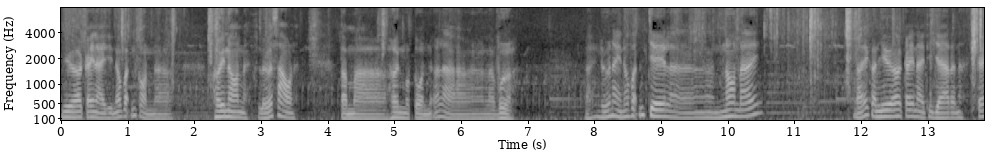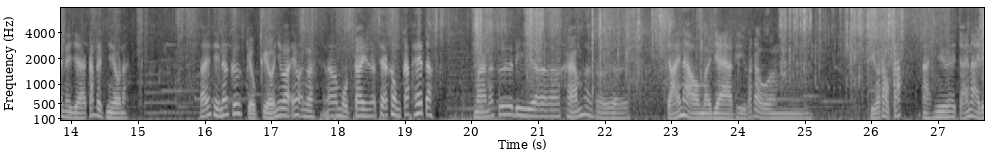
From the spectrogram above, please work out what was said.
Như cây này thì nó vẫn còn uh, hơi non này lứa sau này. Tầm uh, hơn một tuần nữa là là vừa. Đấy lứa này nó vẫn chê là non đấy. Đấy còn như cây này thì già rồi nè. Cây này già cắt được nhiều nè. Đấy thì nó cứ kiểu kiểu như vậy mọi người. Nó một cây nó sẽ không cắt hết đâu. Mà nó cứ đi uh, khám thôi rồi trái nào mà già thì bắt đầu thì bắt đầu cắt. À như trái này đi.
